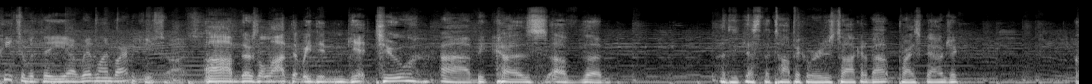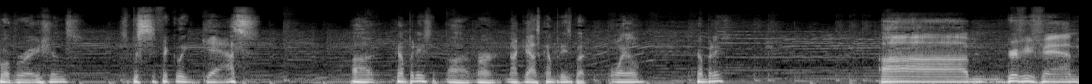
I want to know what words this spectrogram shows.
pizza with the uh, Rib Line barbecue sauce. Um, there's a lot that we didn't get to uh, because of the, I guess, the topic we were just talking about price gouging, corporations, specifically gas uh, companies, uh, or not gas companies, but oil companies. Um, Griffey fan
